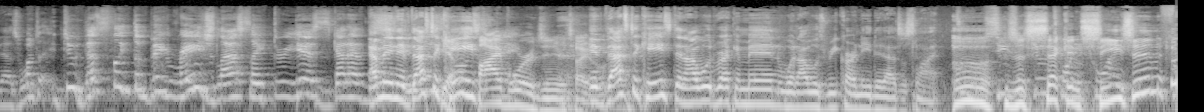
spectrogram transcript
That's one. T- Dude, that's like the big rage last like three years. It's gotta have. I mean, if that's the stupidest case- five words in your title. If that's the case, then I would recommend when I was reincarnated as a slime. There's Season a second 2020. season. Fucking.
